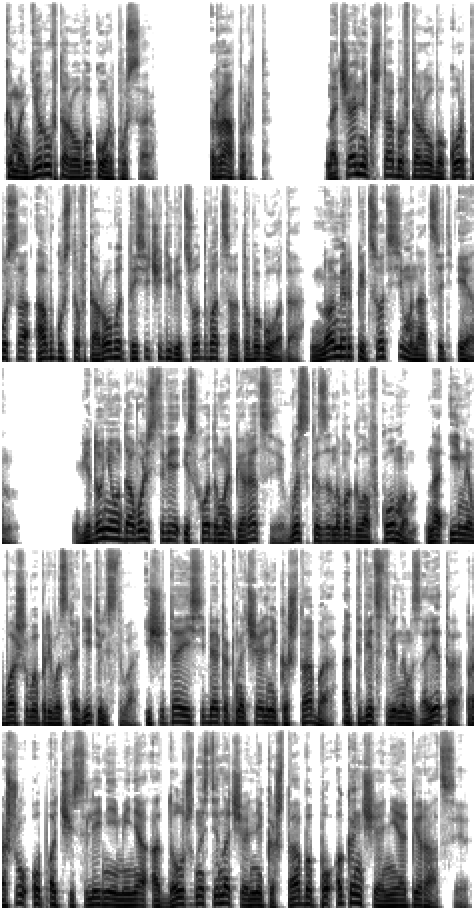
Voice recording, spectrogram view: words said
Командиру второго корпуса. Рапорт. Начальник штаба второго корпуса августа 2 1920 года, номер 517Н. Ввиду неудовольствия исходом операции, высказанного главкомом на имя вашего превосходительства и считая себя как начальника штаба ответственным за это, прошу об отчислении меня от должности начальника штаба по окончании операции.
